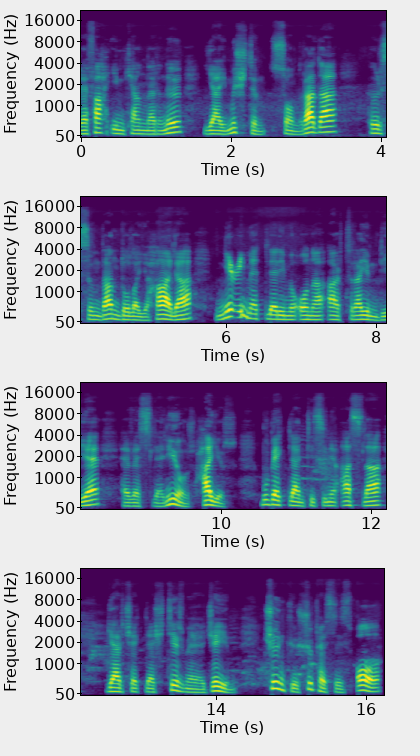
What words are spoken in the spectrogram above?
refah imkanlarını yaymıştım. Sonra da hırsından dolayı hala nimetlerimi ona artırayım diye hevesleniyor. Hayır, bu beklentisini asla gerçekleştirmeyeceğim. Çünkü şüphesiz o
